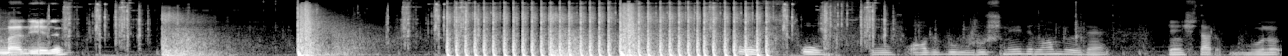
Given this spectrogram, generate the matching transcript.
Bad yedi. Of of abi bu vuruş neydi lan böyle? Gençler bunu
